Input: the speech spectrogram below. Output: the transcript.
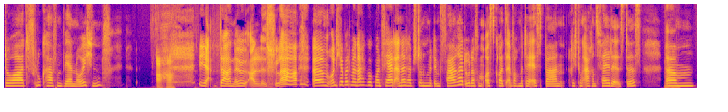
dort Flughafen Werneuchen. Aha. Ja, da, ne, alles klar. Ähm, und ich habe heute mal nachgeguckt, man fährt anderthalb Stunden mit dem Fahrrad oder vom Ostkreuz einfach mit der S-Bahn Richtung Ahrensfelde ist es. Mhm. Ähm,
